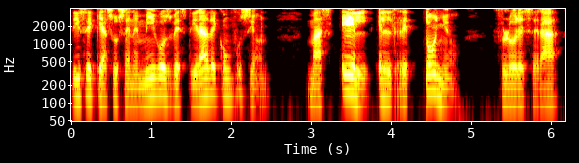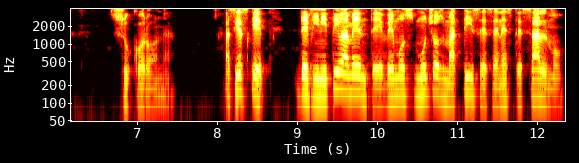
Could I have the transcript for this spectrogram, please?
dice que a sus enemigos vestirá de confusión, mas él, el retoño, florecerá su corona. Así es que definitivamente vemos muchos matices en este salmo,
